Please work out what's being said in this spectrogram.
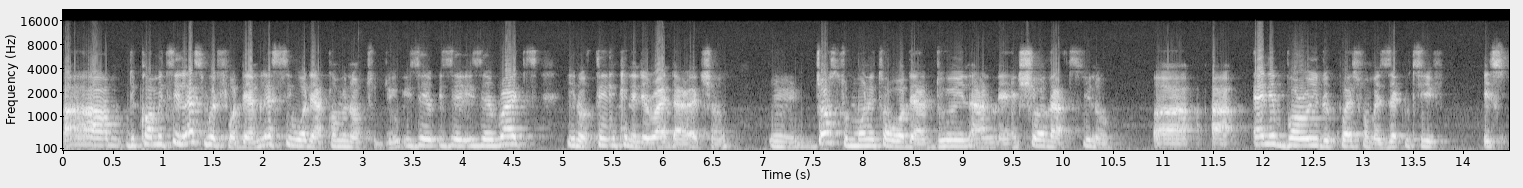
um, the committee, let's wait for them. Let's see what they are coming up to do. Is a is a is a right, you know, thinking in the right direction. Mm, just to monitor what they are doing and ensure that, you know, uh, uh, any borrowing request from executive is,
